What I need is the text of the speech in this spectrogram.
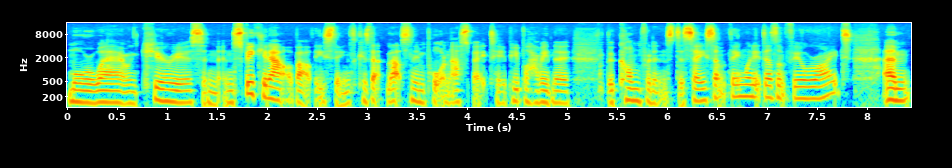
more aware and curious and, and speaking out about these things, because that, that's an important aspect here. People having the the confidence to say something when it doesn't feel right. Um,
